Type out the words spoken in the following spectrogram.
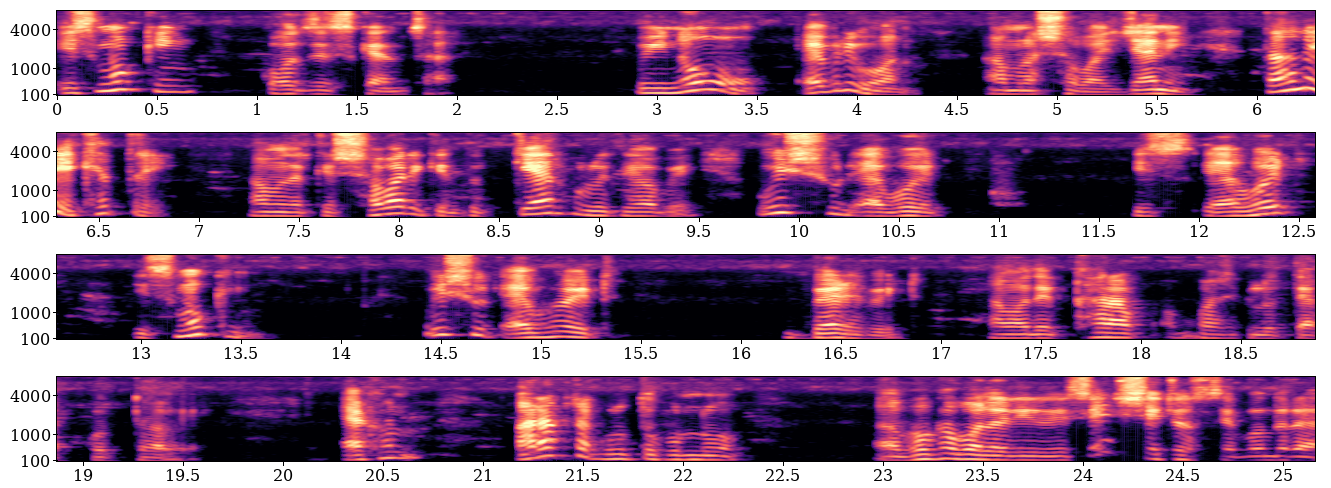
smoking causes cancer we know everyone আমরা সবাই জানি। তাহলে এক্ষেত্রে আমাদেরকে সবারই কিন্তু কেয়ারফুল হতে হবে। We should avoid is avoid smoking we should avoid bad habit আমাদের খারাপ অভ্যাসগুলো ত্যাগ করতে হবে। এখন আর একটা গুরুত্বপূর্ণ ভোকাবলারি রয়েছে, সেটা হচ্ছে বন্ধুরা,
